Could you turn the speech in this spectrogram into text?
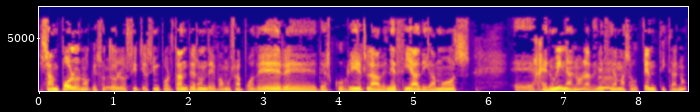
San Polo, ¿no? Que son todos mm. los sitios importantes donde vamos a poder eh, descubrir la Venecia, digamos, eh, genuina, ¿no? La Venecia mm. más auténtica, ¿no?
